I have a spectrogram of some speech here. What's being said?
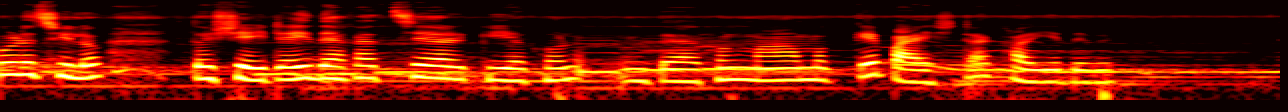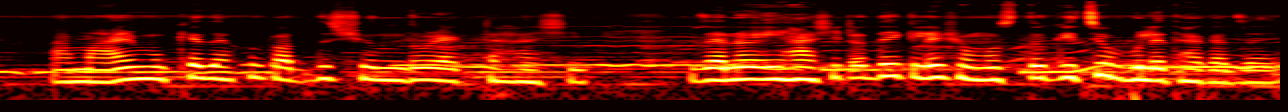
করেছিল, তো সেইটাই দেখাচ্ছে আর কি এখন। তো এখন মা আমাকে পায়েসটা খাইয়ে দেবে। আর মায়ের মুখে দেখো কত সুন্দর একটা হাসি, যেন এই হাসিটা দেখলে সমস্ত কিছু ভুলে থাকা যায়।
